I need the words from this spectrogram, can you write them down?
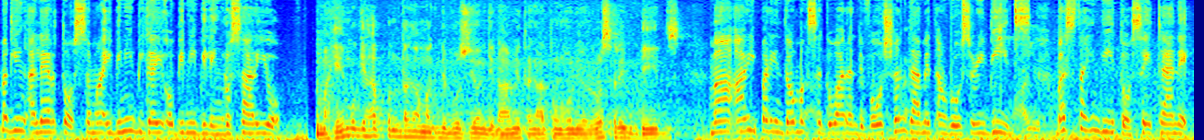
maging alerto sa mga ibinibigay o binibiling rosaryo. Mahimo gihapon ta nga magdebosyon ginamit ang atong Holy Rosary beads Maaari pa rin daw magsagawa ng devotion gamit ang rosary beads, basta hindi ito satanic.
